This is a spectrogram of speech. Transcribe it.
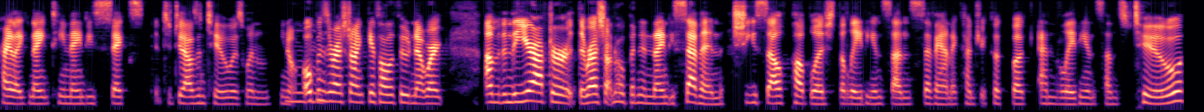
probably like 1996 to 2002 is when, you know, Mm. opens a restaurant, gets on the Food Network. Um, then the year after the restaurant opened in 97, she self-published the Lady and Sons Savannah Country Cookbook and the Lady and Sons 2,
